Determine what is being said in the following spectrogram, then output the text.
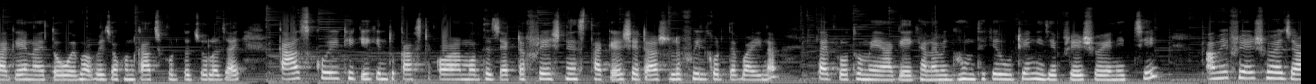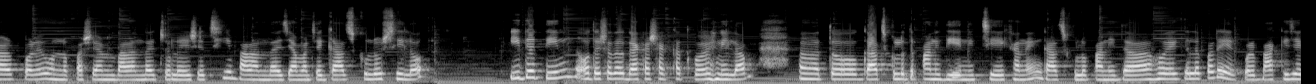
লাগে, নয়তো ওইভাবে যখন কাজ করতে চলে যায়। কাজ করি ঠিকই, কিন্তু কাজটা করার মধ্যে যে একটা ফ্রেশনেস থাকে, সেটা আসলে ফিল করতে পারি না। তাই প্রথমে আগে এখানে আমি ঘুম থেকে উঠে নিজে ফ্রেশ হয়ে নিচ্ছি। আমি ফ্রেশ হয়ে যাওয়ার পরে অন্য পাশে আমি বারান্দায় চলে এসেছি। বারান্দায় যে আমার যে গাছগুলো ছিল ঈদের দিন ওদের সাথে দেখা সাক্ষাৎ করে নিলাম। তো গাছগুলোতে পানি দিয়ে নিচ্ছি এখানে। গাছগুলো পানি দেওয়া হয়ে গেলে পরে এরপর বাকি যে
